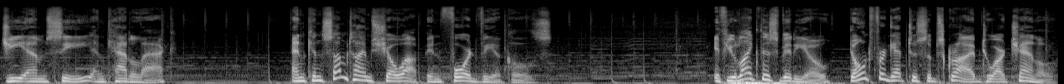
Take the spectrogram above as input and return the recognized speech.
GMC, and Cadillac, and can sometimes show up in Ford vehicles. If you like this video, don't forget to subscribe to our channel.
